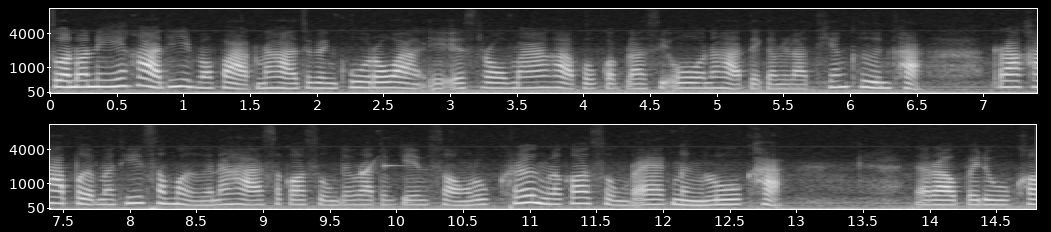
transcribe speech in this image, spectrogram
ส่วนวันนี้ค่ะที่หยิบมาฝากนะคะ จะเป็นคู่ระหว่าง AS Roma ค่ะ พบกับลาซิโอนะคะเตะกันเวลาเที่ยงคืนค่ะ ราคาเปิดมาที่เสมอนะคะ สกอร์สูงเต็มเวลาเต็มเกม 2 ลูกครึ่ง แล้วก็สูงแรก 1 ลูกค่ะเดี๋ยวเราไปดูข้อ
